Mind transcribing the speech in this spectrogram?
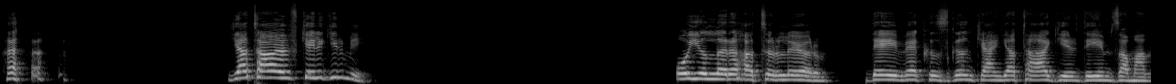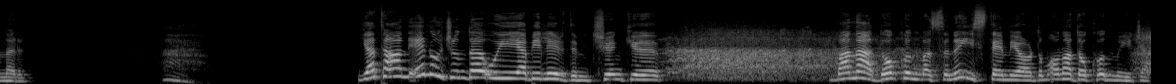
Yatağa öfkeli girmeyin. O yılları hatırlıyorum. Dave ve kızgınken yatağa girdiğim zamanları. Yatağın en ucunda uyuyabilirdim çünkü bana dokunmasını istemiyordum. Ona dokunmayacağım.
